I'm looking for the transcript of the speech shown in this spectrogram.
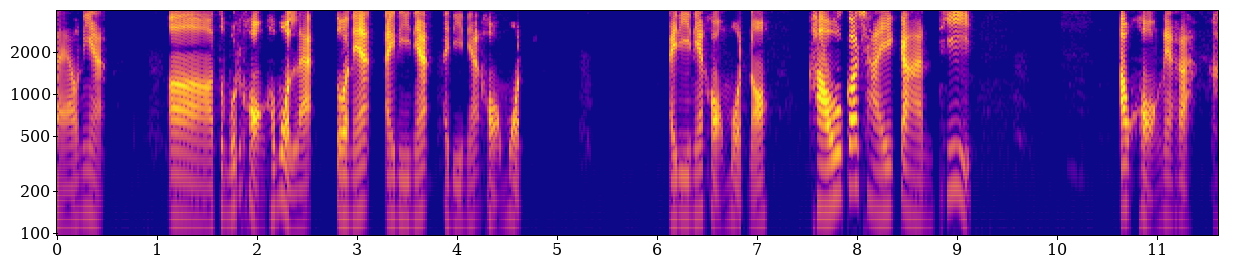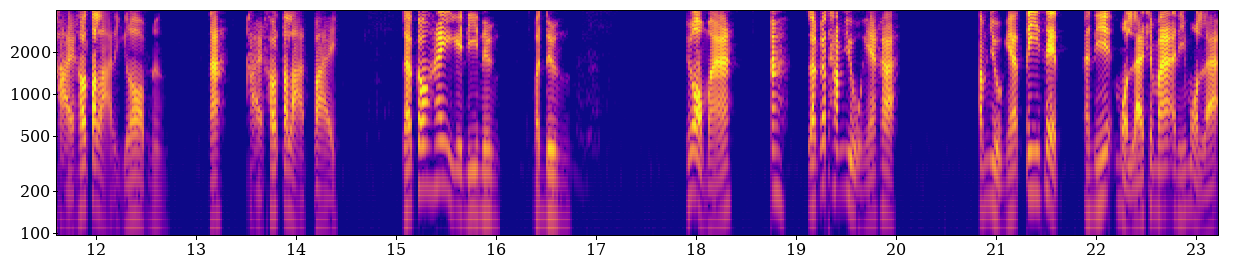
แล้วเนี่ยเอ่อสมมุติของเขาหมดแล้วตัวเนี้ย ID เนี้ย ID เนี้ยของหมด ID เนี้ยของหมดเนาะ เขาก็ใช้การที่เอาของเนี่ยค่ะ ขายเข้าตลาดอีกรอบหนึ่งนะขายเข้าตลาดไป แล้วก็ให้อีกไอดีหนึ่งมาดึงนึกออกไหมอะแล้วก็ทำอยู่เงี้ยค่ะทำอยู่เงี้ยตีเสร็จ อันนี้หมดแล้วใช่ไหมอันนี้หมดแล้ว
